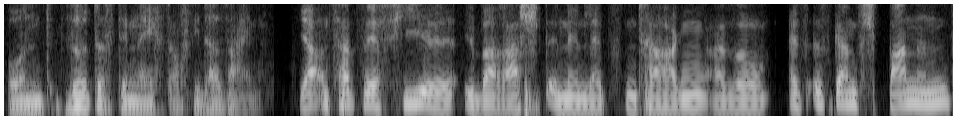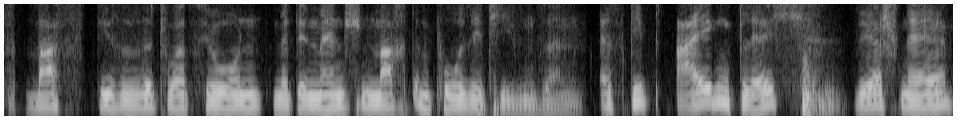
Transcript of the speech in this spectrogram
und wird es demnächst auch wieder sein. Ja, uns hat sehr viel überrascht in den letzten Tagen. Also es ist ganz spannend, was diese Situation mit den Menschen macht im positiven Sinn. Es gibt eigentlich sehr schnell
